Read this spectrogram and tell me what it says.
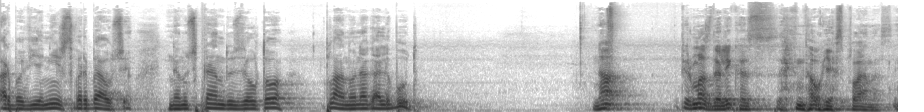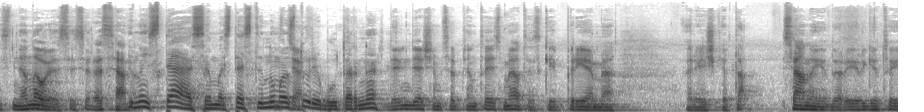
arba vieni iš svarbiausių. Nenusprendus dėl to, plano negali būti. Na, Pirmas dalykas - naujas planas. Jis nenaujas, jis yra senas. Jis tęsiamas, testinumas Tęs. turi būti, ar ne? 97 metais, kai priėmė, reiškia, tą senąjį dar irgi tai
